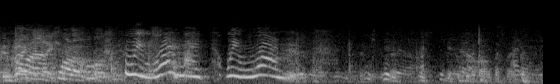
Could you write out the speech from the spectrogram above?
Congratulations. We won, Mike. We won.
